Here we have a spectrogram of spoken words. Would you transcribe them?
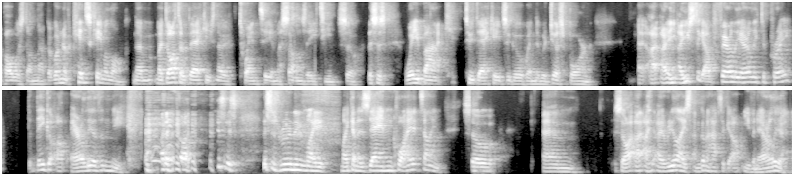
I've always done that. But when my kids came along, now my daughter Becky's now 20 and my son's 18. So this is way back two decades ago when they were just born. I, I, I used to get up fairly early to pray, but they got up earlier than me. thought, this is this is ruining my my kind of Zen quiet time. So um so I, I realized I'm going to have to get up even earlier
